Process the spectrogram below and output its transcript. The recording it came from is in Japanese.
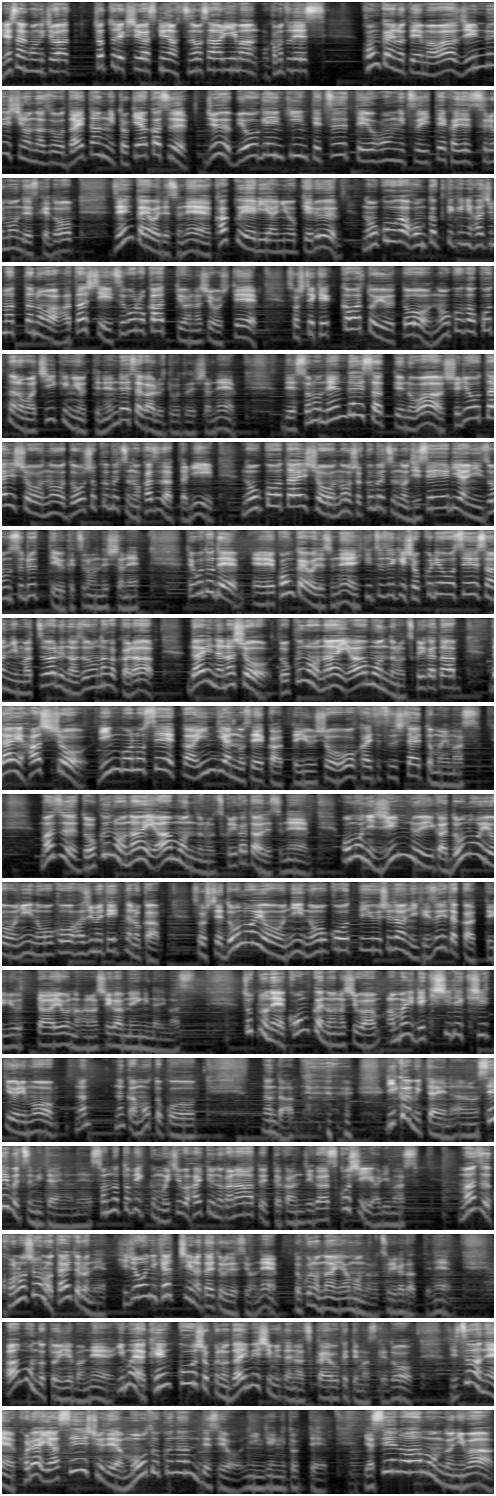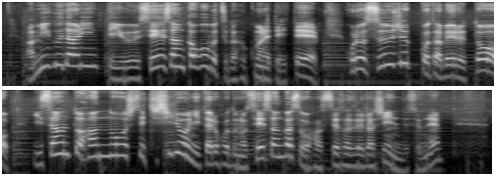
皆さんこんにちは。ちょっと歴史が好きな普通のサラリーマン岡本です。今回のテーマは人類史の謎を大胆に解き明かす10病原菌鉄っていう本について解説するもんですけど前回はですね各エリアにおける農耕が本格的に始まったのは果たしていつ頃かっていう話をしてそして結果はというと農耕が起こったのは地域によって年代差があるってことでしたね。でその年代差っていうのは狩猟対象の動植物の数だったり農耕対象の植物の自生エリアに依存するっていう結論でしたね。ということで、えー、今回はですね引き続き的食料生産にまつわる謎の中から第7章毒のないアーモンドの作り方第8章リンゴの成果インディアンの成果っていう章を解説したいと思います。まず毒のないアーモンドの作り方はですね主に人類がどのように農耕を始めていったのかそしてどのように農耕っていう手段に気づいたかっていったような話がメインになりますちょっとね今回の話はあまり歴史歴史っていうよりもなんかもっとこうなんだ？理科みたいなあの生物みたいなねそんなトピックも一部入ってるのかなといった感じが少しあります。まずこの章のタイトルね非常にキャッチーなタイトルですよね。毒のないアーモンドの作り方ってね。アーモンドといえばね今や健康食の代名詞みたいな扱いを受けてますけど実はねこれは野生種では猛毒なんですよ人間にとって。野生のアーモンドにはアミグダリンっていう生酸化合物が含まれていてこれを数十個食べると胃酸と反応して致死量に至るほどの生酸ガスを発生させるらしいんですよね。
